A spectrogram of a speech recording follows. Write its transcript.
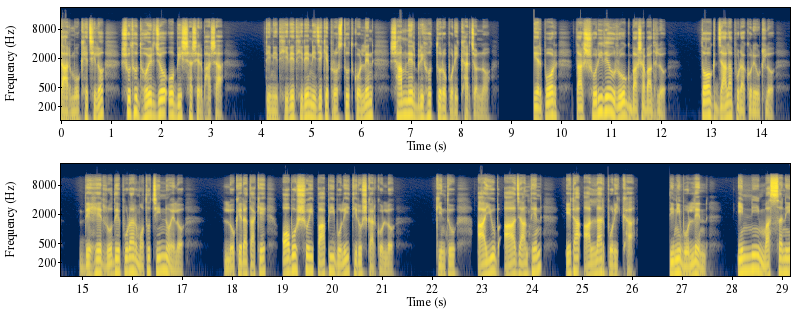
তার মুখে ছিল শুধু ধৈর্য ও বিশ্বাসের ভাষা। তিনি ধীরে ধীরে নিজেকে প্রস্তুত করলেন সামনের বৃহত্তর পরীক্ষার জন্য। এরপর তার শরীরেও রোগ বাসা বাঁধল। ত্বক জ্বালাপোড়া করে উঠল। দেহের রোদে পোড়ার মতো চিহ্ন এলো। লোকেরা তাকে অবশ্যই পাপী বলেই তিরস্কার করল। কিন্তু আয়ুব আ জানতেন এটা আল্লাহর পরীক্ষা। তিনি বললেন, ইন্নি মাসানি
